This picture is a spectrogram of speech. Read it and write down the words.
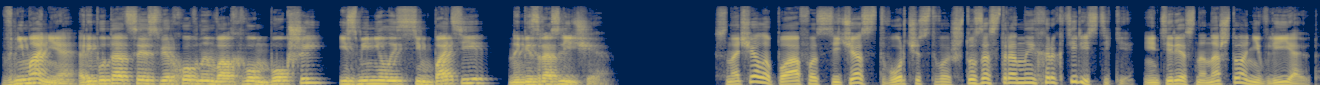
Внимание, репутация с верховным волхвом Бокшей изменилась с симпатии на безразличие. Сначала пафос, сейчас творчество. Что за странные характеристики? Интересно, на что они влияют?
